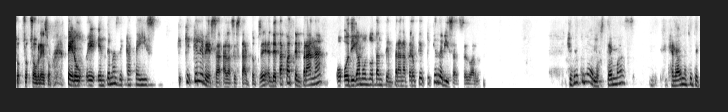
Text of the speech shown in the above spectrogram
so, so, sobre eso. Pero eh, en temas de KPIs, ¿qué, qué, qué le ves a, a las startups? Eh? ¿De etapa temprana o, o, digamos no tan temprana? Pero ¿qué, ¿qué, revisas, Eduardo? Yo creo que uno de los temas, generalmente te,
